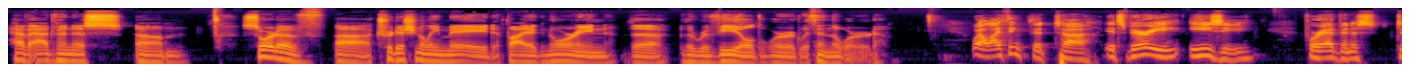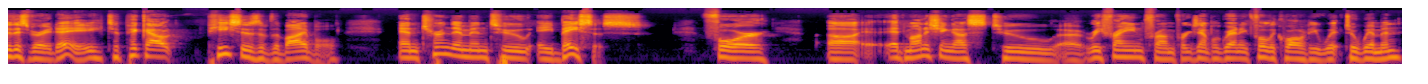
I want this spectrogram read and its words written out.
have Adventists um, sort of uh, traditionally made by ignoring the the revealed word within the word? Well, I think that uh, it's very easy for Adventists to this very day to pick out pieces of the Bible and turn them into a basis for uh, admonishing us to uh, refrain from, for example, granting full equality to women,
